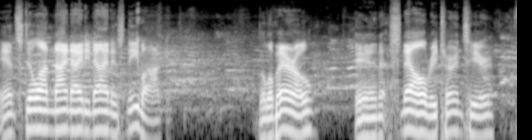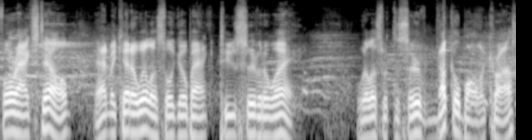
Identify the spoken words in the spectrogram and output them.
And still on 999 is Nemok. The Libero and Snell returns here for Axtell. And McKenna Willis will go back to serve it away. Willis with the serve, knuckleball across.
